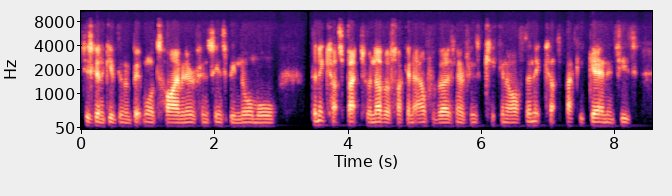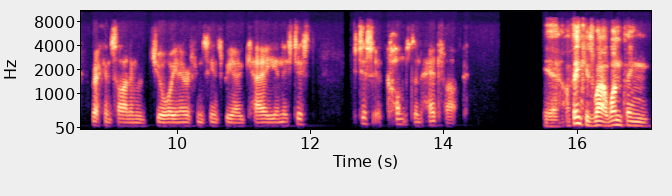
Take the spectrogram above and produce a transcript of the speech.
she's going to give them a bit more time, and everything seems to be normal. Then it cuts back to another fucking alpha version, everything's kicking off. Then it cuts back again, and she's reconciling with Joy, and everything seems to be okay. And it's just it's just a constant head fuck. Yeah, I think as well. One thing,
